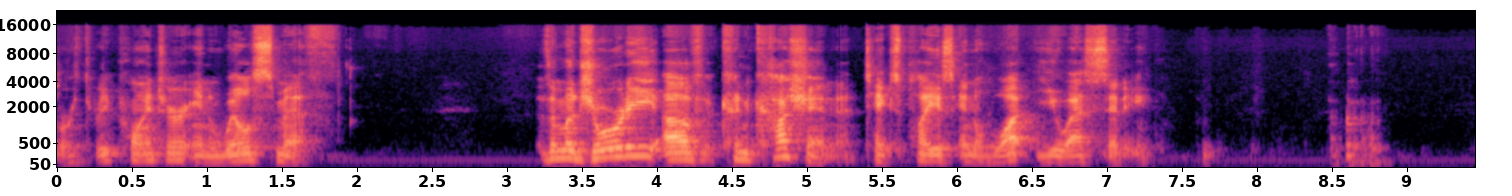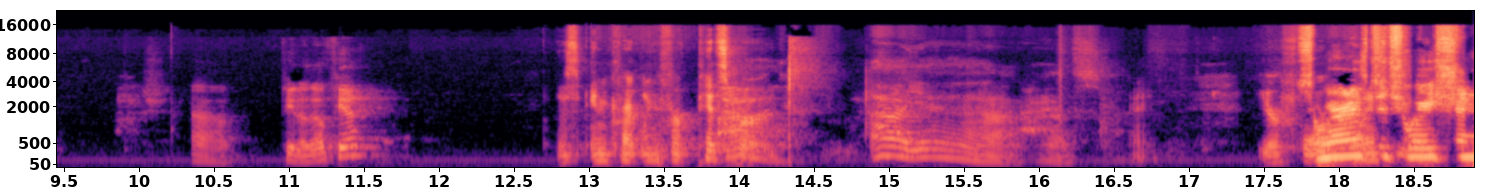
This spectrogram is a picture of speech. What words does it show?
Your three pointer in Will Smith. The majority of concussion takes place in what U.S. city? Uh, Philadelphia. This is incorrect. Looking for Pittsburgh. Ah, yeah. Yes. Your So we're in a points. situation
